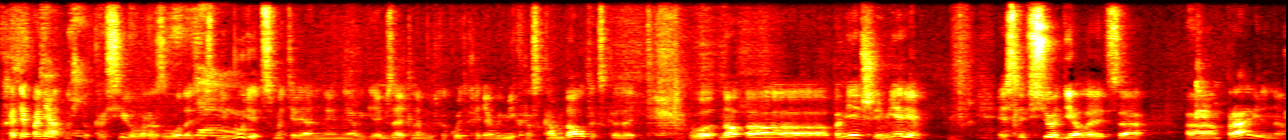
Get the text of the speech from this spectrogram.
хотя понятно, что красивого развода здесь не будет с материальной энергией, обязательно будет какой-то хотя бы микроскандал, так сказать. Вот, но по меньшей мере, если все делается правильно,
